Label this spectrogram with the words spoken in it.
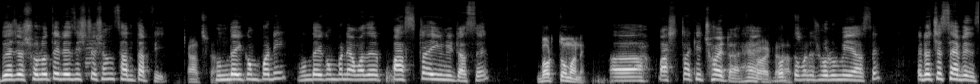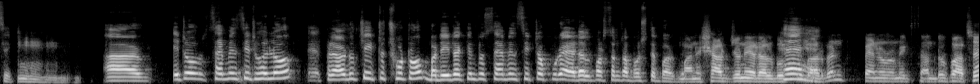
দুই হাজার ষোলোতে রেজিস্ট্রেশন সান্তাফি আচ্ছা। হুন্দাই কোম্পানি হুন্দাই কোম্পানি আমাদের পাঁচটা ইউনিট আছে। বর্তমানে? পাঁচটা কি ছয়টা? হ্যাঁ বর্তমানে আচ্ছা। শোরুমে আছে। এটা হচ্ছে সেভেন সিট হুম হুম। আর এটাও সেভেন সিট হইল প্রায় হচ্ছে একটু ছোট বাট এটা কিন্তু সেভেন সিটটা পুরো অ্যাডাল্ট পার্সনটা বসতে পারবে। মানে সাতজনে অ্যাডাল্ট বসতে হ্যাঁ, হ্যাঁ। পারবেন। প্যানোরামিক সানরুফ আছে।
